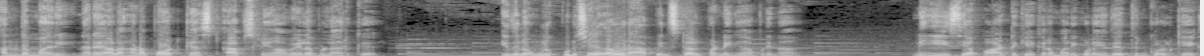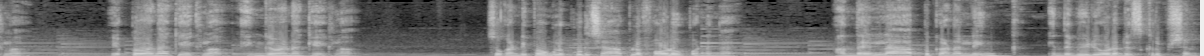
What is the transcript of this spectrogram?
அந்த மாதிரி நிறைய அழகான பாட்காஸ்ட் ஆப்ஸ்லேயும் அவைலபிளாக இருக்குது இதில் உங்களுக்கு பிடிச்ச ஏதாவது ஒரு ஆப் இன்ஸ்டால் பண்ணீங்க அப்படின்னா நீங்கள் ஈஸியாக பாட்டு கேட்குற மாதிரி கூட இதயத்தின் குரல் கேட்கலாம். எப்போ வேணால் கேட்கலாம் எங்கே வேணால் கேட்கலாம். ஸோ கண்டிப்பாக உங்களுக்கு பிடிச்ச ஆப்பில் ஃபாலோ பண்ணுங்கள் அந்த எல்லா ஆப்புக்கான லிங்க் இந்த வீடியோட டிஸ்கிரிப்ஷன்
